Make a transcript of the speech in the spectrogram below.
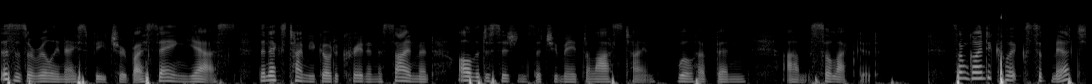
This is a really nice feature. By saying yes, the next time you go to create an assignment, all the decisions that you made the last time will have been um, selected. So I'm going to click Submit.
